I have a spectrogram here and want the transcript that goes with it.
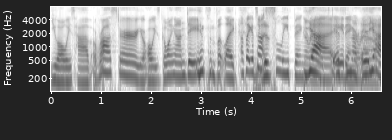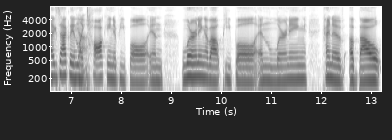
you always have a roster, you're always going on dates, but like I was like, it's not Just- sleeping around, yeah, it's it's dating not- uh, around. yeah, exactly, and like talking to people and learning about people and learning kind of about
